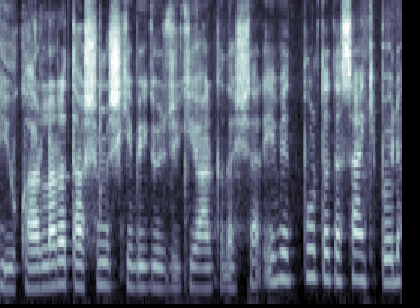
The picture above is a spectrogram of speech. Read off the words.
yukarılara taşımış gibi gözüküyor arkadaşlar. Evet burada da sanki böyle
